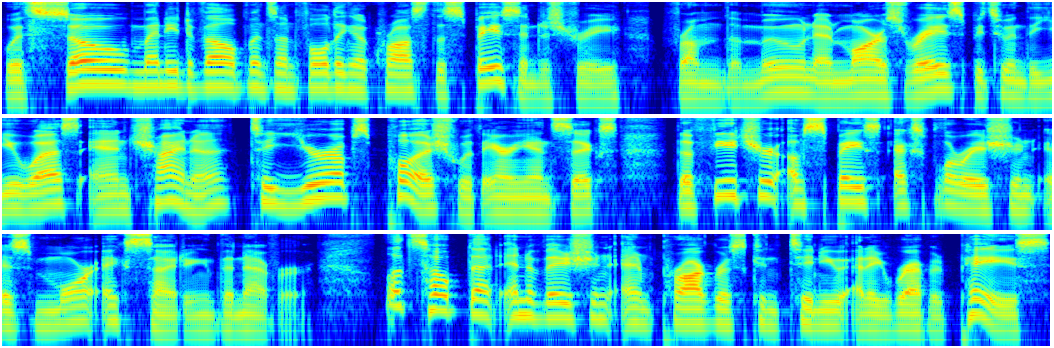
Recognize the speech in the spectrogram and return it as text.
With so many developments unfolding across the space industry, from the moon and Mars race between the US and China to Europe's push with Ariane 6, the future of space exploration is more exciting than ever. Let's hope that innovation and progress continue at a rapid pace,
